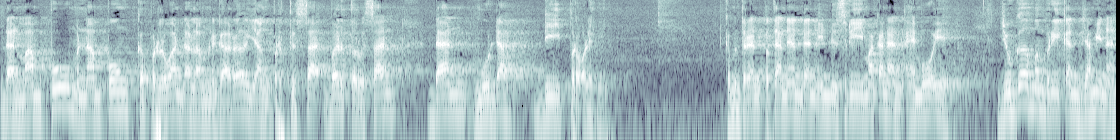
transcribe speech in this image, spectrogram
dan mampu menampung keperluan dalam negara yang berterusan dan mudah diperolehi. Kementerian Pertanian dan Industri Makanan MOA juga memberikan jaminan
